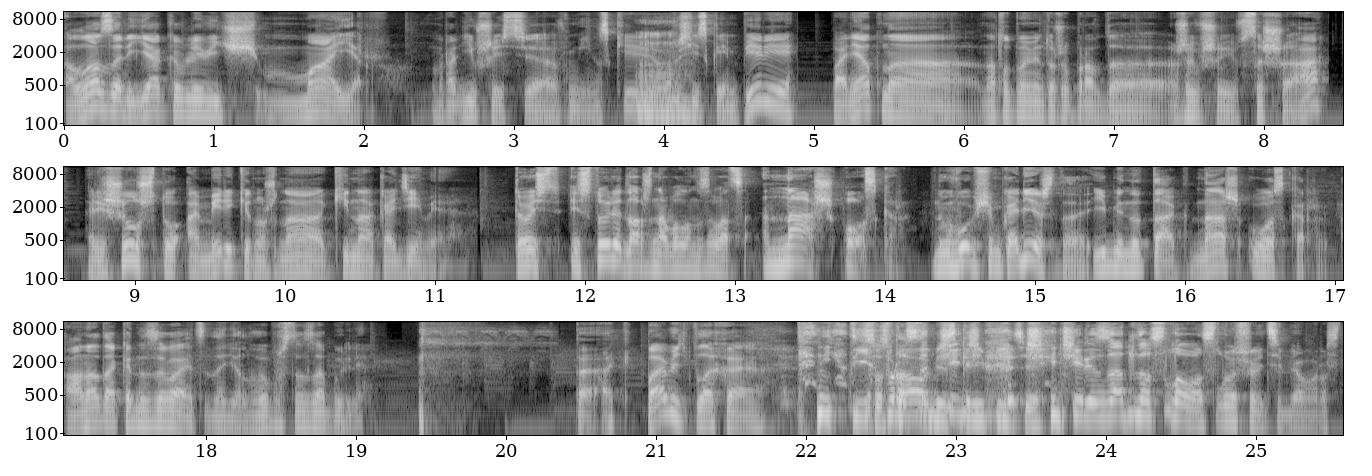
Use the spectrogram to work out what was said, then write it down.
Лазарь Яковлевич Майер родившийся в Минске, в Российской империи, понятно, на тот момент уже, правда, живший в США, решил, что Америке нужна киноакадемия. То есть история должна была называться «Наш Оскар». Ну, в общем, конечно, именно так, наш Оскар. Она так и называется, Данил, вы просто забыли. Так. Память плохая. Нет, я Суставами просто скрипите. через одно слово слушаю тебя просто.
